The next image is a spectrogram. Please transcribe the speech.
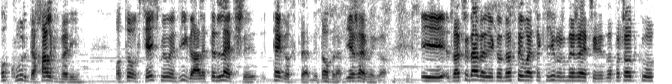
o kurde, Hulkverin. O to chcieliśmy Wendigo, ale ten lepszy, tego chcemy, dobra, bierzemy go. I zaczyna do niego nasyłać jakieś różne rzeczy, więc na początku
